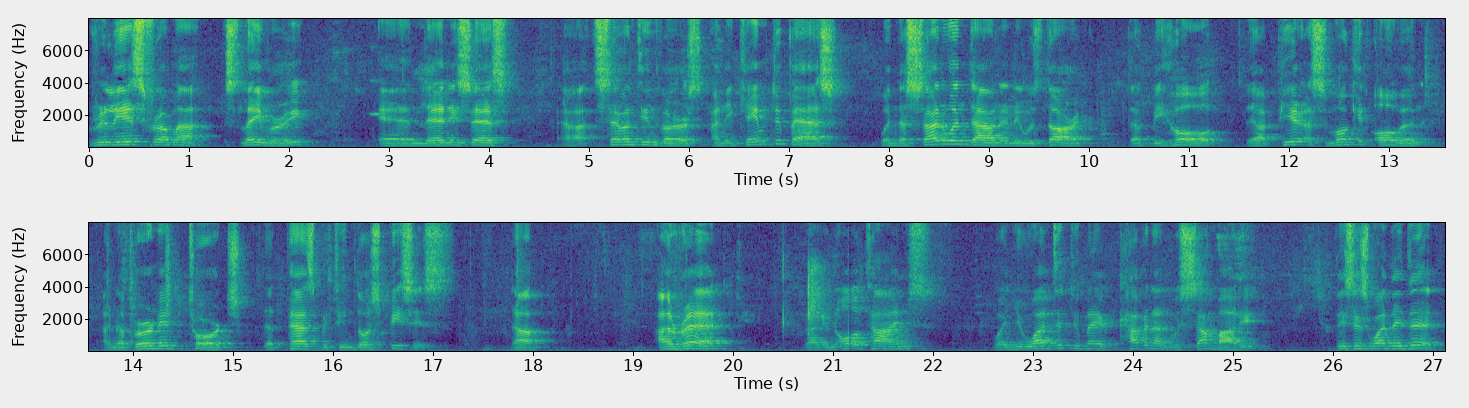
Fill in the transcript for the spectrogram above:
released from uh, slavery and then he says, uh, 17th verse, and it came to pass when the sun went down and it was dark, that behold, there appeared a smoking oven and a burning torch that passed between those pieces. Now, I read that in all times, when you wanted to make a covenant with somebody, this is what they did.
